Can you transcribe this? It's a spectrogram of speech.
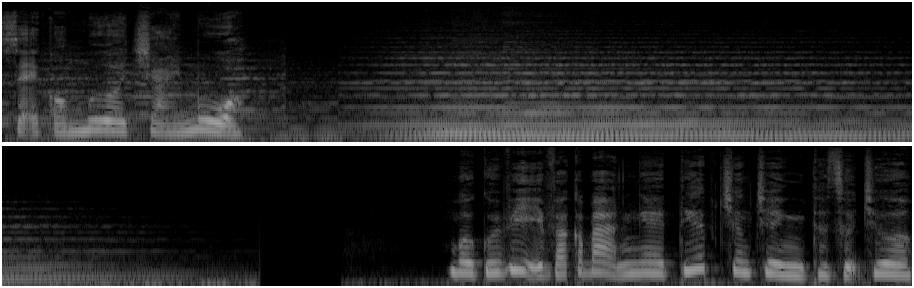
sẽ có mưa trái mùa. Mời quý vị và các bạn nghe tiếp chương trình Thật sự trưa.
